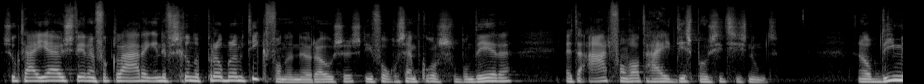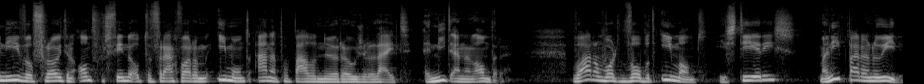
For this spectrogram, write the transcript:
zoekt hij juist weer een verklaring in de verschillende problematiek van de neuroses, die volgens hem corresponderen met de aard van wat hij disposities noemt. En op die manier wil Freud een antwoord vinden op de vraag waarom iemand aan een bepaalde neurose lijdt en niet aan een andere. Waarom wordt bijvoorbeeld iemand hysterisch, maar niet paranoïde?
